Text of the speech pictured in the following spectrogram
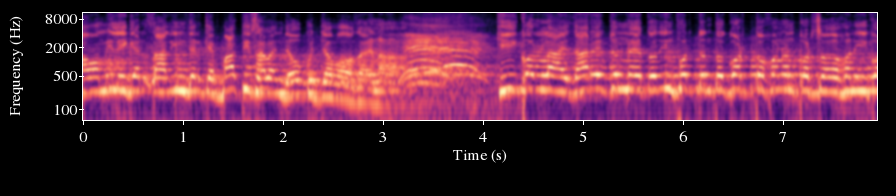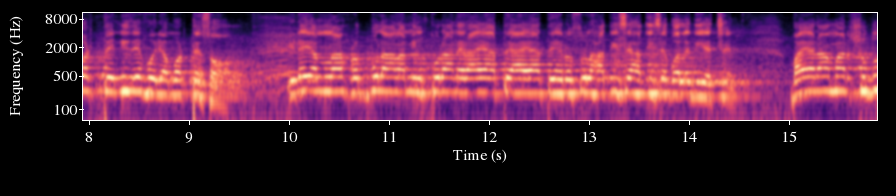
আওয়ামী লীগের জালিমদেরকে বাতি চালান দেও কুজ্জা পাওয়া যায় না। কি করলাই যারের জন্য এতদিন পর্যন্ত গর্ত খনন করছ এখন এই গর্তে নিজে পড়িয়া মরতেছ। এটাই আল্লাহ রব্বুল আলমিন কোরআনের আয়াতে আয়াতে রসুল হাদিসে হাদিসে বলে দিয়েছেন। ভাইয়ারা, আমার শুধু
